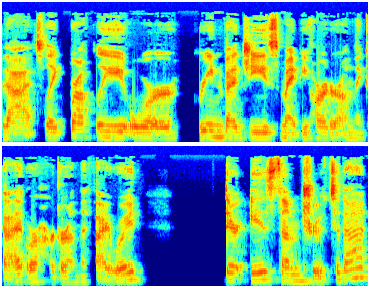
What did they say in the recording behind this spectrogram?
that like broccoli or green veggies might be harder on the gut or harder on the thyroid. There is some truth to that,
